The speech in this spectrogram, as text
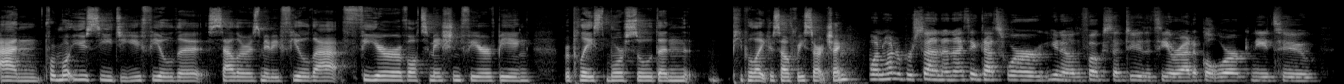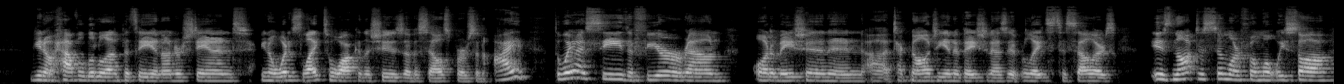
and from what you see do you feel that sellers maybe feel that fear of automation fear of being replaced more so than people like yourself researching 100% and i think that's where you know the folks that do the theoretical work need to you know have a little empathy and understand you know what it's like to walk in the shoes of a salesperson i the way i see the fear around automation and uh, technology innovation as it relates to sellers is not dissimilar from what we saw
